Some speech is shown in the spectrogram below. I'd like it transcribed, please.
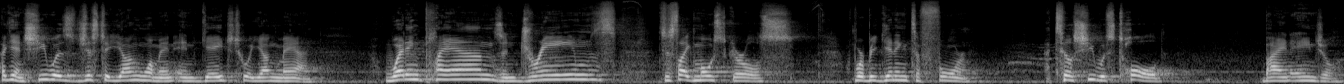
Again, she was just a young woman engaged to a young man. Wedding plans and dreams, just like most girls, were beginning to form until she was told by an angel,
